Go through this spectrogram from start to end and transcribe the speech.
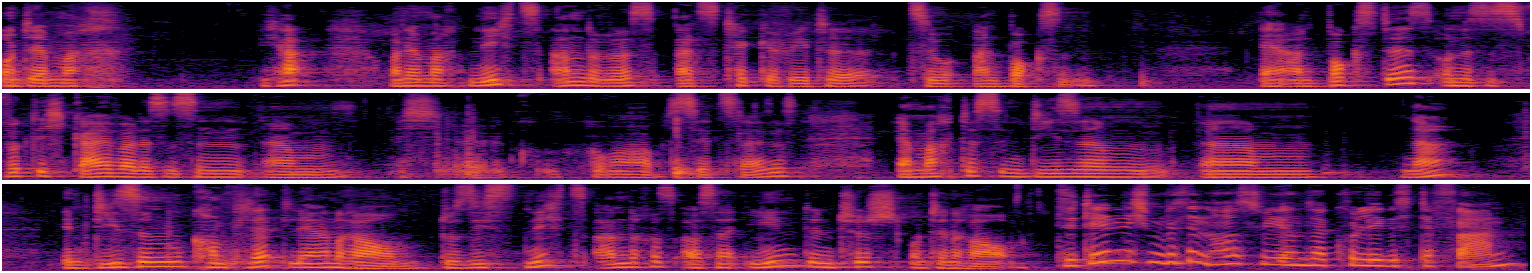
Und der macht, ja, und er macht nichts anderes, als Tech-Geräte zu unboxen. Er unboxt es und es ist wirklich geil, weil das ist ein, ähm, ich äh, guck mal, ob das jetzt leise ist. Er macht es in diesem, ähm, na, in diesem komplett leeren Raum. Du siehst nichts anderes außer ihn, den Tisch und den Raum. Sieht der nicht ein bisschen aus wie unser Kollege Stefan?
